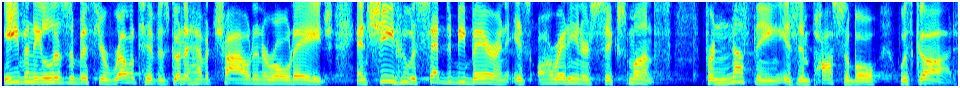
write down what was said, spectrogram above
Even Elizabeth, your relative, is going to have a child in her old age, and she who is said to be barren is already in her sixth month, for nothing is impossible with God.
